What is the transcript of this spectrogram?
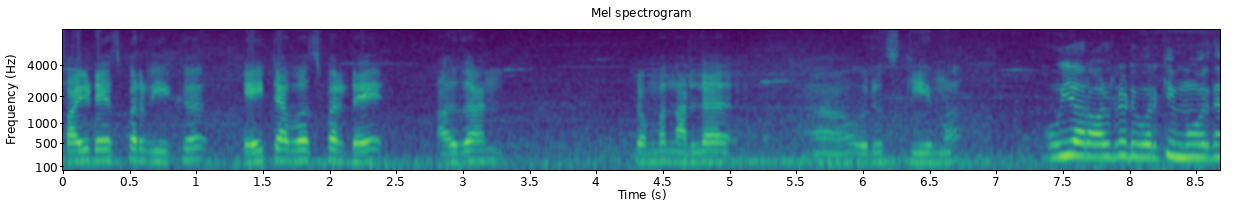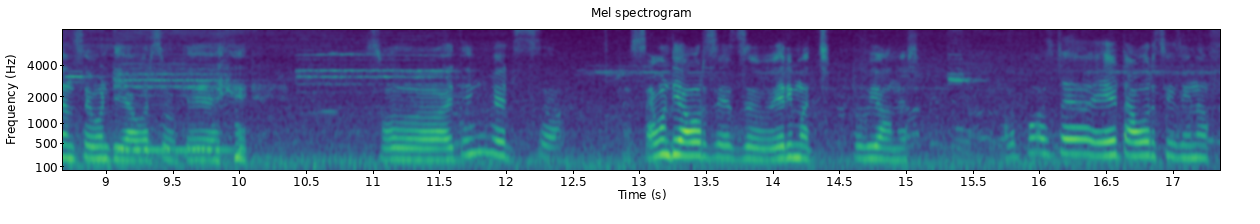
five days per week eight hours per day அதுதான் ரொம்ப நல்ல அஹ், ஒரு scheme we are already working more than 70 hours okay so i think it's uh, 70 hours is uh, very much to be honest almost uh, 8 hours is enough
